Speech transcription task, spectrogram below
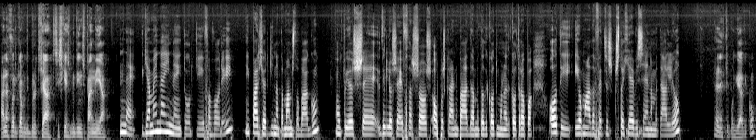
αναφορικά με την πρωτιά σε σχέση με την Ισπανία. Ναι, για μένα είναι η Τούρκοι φαβορή. Υπάρχει ο Αργίνα Ταμάν στον πάγκο, ο οποίος ε, δήλωσε εύθαρσο, όπως κάνει πάντα με το δικό του μοναδικό τρόπο, ότι η ομάδα φέτος στοχεύει σε ένα μετάλλιο. Δεν έχει και πολύ άδικο.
